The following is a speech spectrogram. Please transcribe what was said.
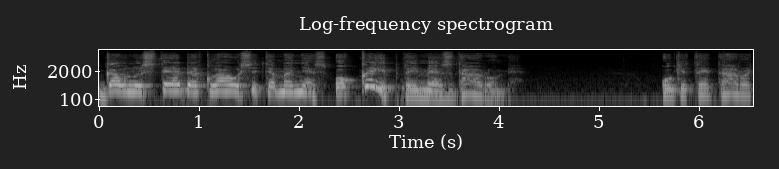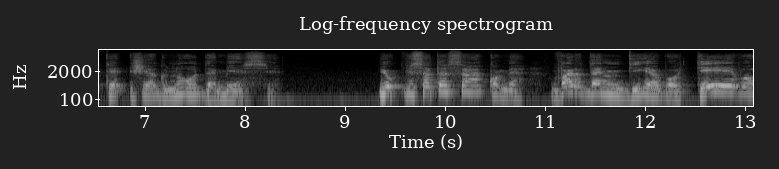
Gal nustebę klausite manęs, o kaip tai mes darome? Ogi tai darote žegnodamiesi, Juk visada sakome, vardan Dievo tėvo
